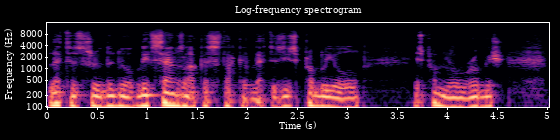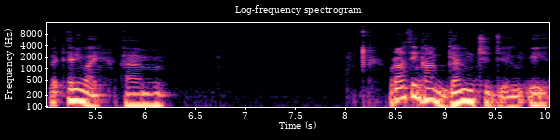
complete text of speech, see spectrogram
letters through the door. It sounds like a stack of letters. It's probably all, it's probably all rubbish. But anyway, um, what I think I'm going to do is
